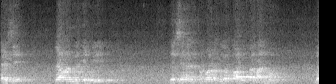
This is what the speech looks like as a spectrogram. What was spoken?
ایسے پیور لگے ہوئے۔ جیسے حضرت عمر رضی اللہ تعالیٰ عنہ جب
